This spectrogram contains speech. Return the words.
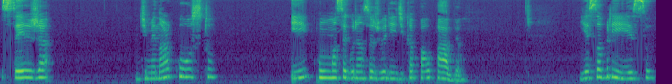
seja de menor custo e com uma segurança jurídica palpável. E é sobre isso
